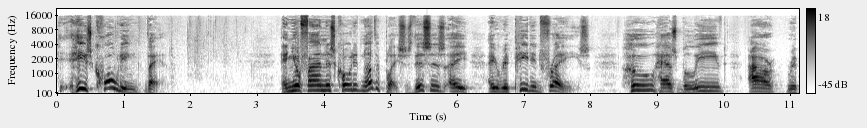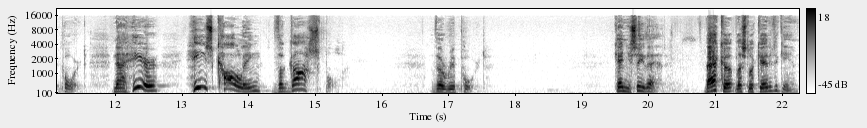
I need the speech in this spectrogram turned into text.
He's quoting that. And you'll find this quoted in other places. This is a, a repeated phrase Who has believed our report? Now, here, he's calling the gospel the report. Can you see that? Back up, let's look at it again.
